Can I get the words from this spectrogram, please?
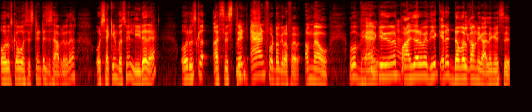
और उसका वो असिस्टेंट है जैसे आपने बताया और सेकंड बस में लीडर है और उसका असिस्टेंट एंड फोटोग्राफर अब मैं हूँ। वो बहन के इन्होंने हाँ। पाँच हज़ार रुपए दिए कह रहे डबल काम निकालेंगे इससे।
